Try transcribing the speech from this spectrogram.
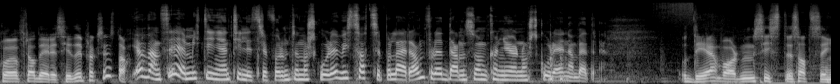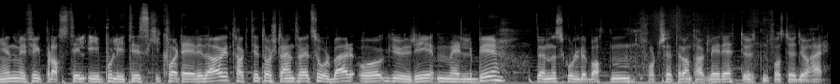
fra deres side i praksis, da? Ja, Venstre er midt inne i en tillitsreform til norsk skole. Vi satser på lærerne, for det er dem som kan gjøre norsk skole enda bedre. Og Det var den siste satsingen vi fikk plass til i Politisk kvarter i dag. Takk til Torstein Tvedt Solberg og Guri Melby. Denne skoledebatten fortsetter antagelig rett utenfor studio her.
